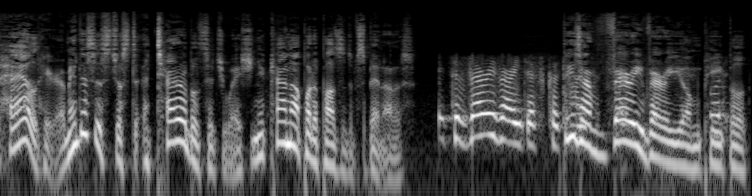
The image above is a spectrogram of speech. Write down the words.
hell here. I mean, this is just a terrible situation. You cannot put a positive spin on it. It's a very, very difficult. These are very, very young people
